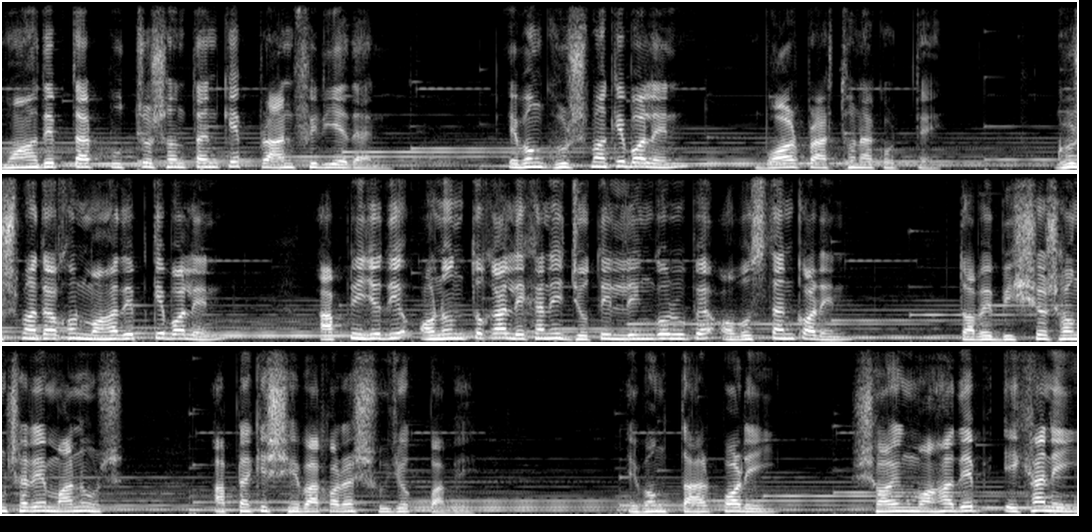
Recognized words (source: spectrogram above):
মহাদেব তার পুত্র সন্তানকে প্রাণ ফিরিয়ে দেন এবং ঘুষ্মাকে বলেন, বর প্রার্থনা করতে। ঘুষ্মা তখন মহাদেবকে বলেন, আপনি যদি অনন্তকাল এখানে জ্যোতির্লিঙ্গ রূপে অবস্থান করেন, তবে বিশ্ব সংসারে মানুষ আপনাকে সেবা করার সুযোগ পাবে। এবং তারপরেই স্বয়ং মহাদেব এখানেই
